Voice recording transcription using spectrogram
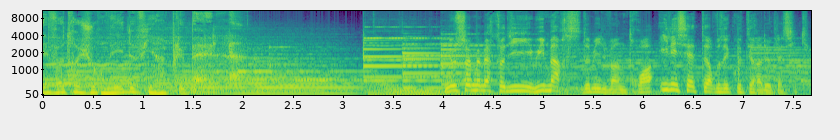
et votre journée devient plus belle. Nous sommes le mercredi 8 mars 2023. Il est 7h, vous écoutez Radio Classique.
